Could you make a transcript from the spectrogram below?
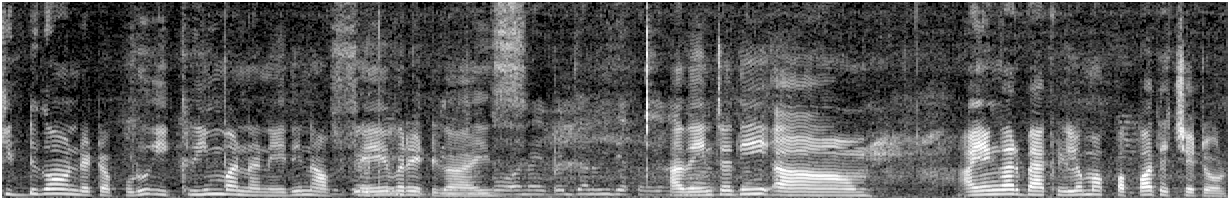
కిడ్గా ఉండేటప్పుడు ఈ క్రీమ్ బన్ అనేది నా ఫేవరెట్ గాయస్ అదేంటది? ఆ, అయ్యంగార్ బేకరీలో మా పప్పా తెచ్చేటోడు.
